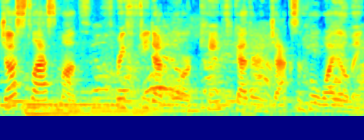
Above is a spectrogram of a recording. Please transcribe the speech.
Just last month, 350.org came together in Jackson Hole, Wyoming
